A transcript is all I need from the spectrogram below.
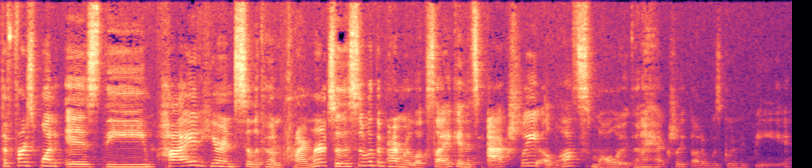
The first one is the High Adherence Silicone Primer. So this is what the primer looks like, and it's actually a lot smaller than I actually thought it was going to be.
